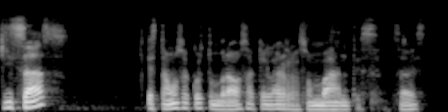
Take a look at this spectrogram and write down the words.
Quizás estamos acostumbrados a que la razón va antes, ¿sabes?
